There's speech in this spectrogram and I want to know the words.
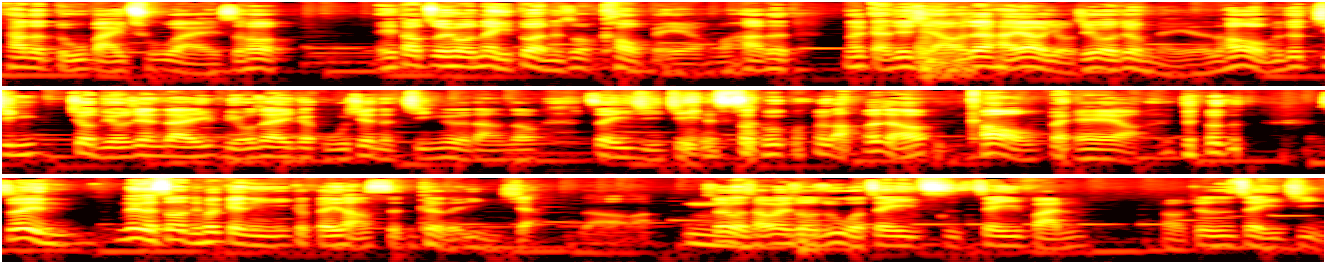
他的独白出来的时候，诶，到最后那一段的时候靠北哦，妈的，那感觉起来好像还要有，结果就没了。然后我们就惊，就留现在留在一个无限的惊愕当中，这一集结束，然后想要靠北哦，就是所以那个时候你会给你一个非常深刻的印象，知道吗？所以我才会说，如果这一次这一番哦，就是这一季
